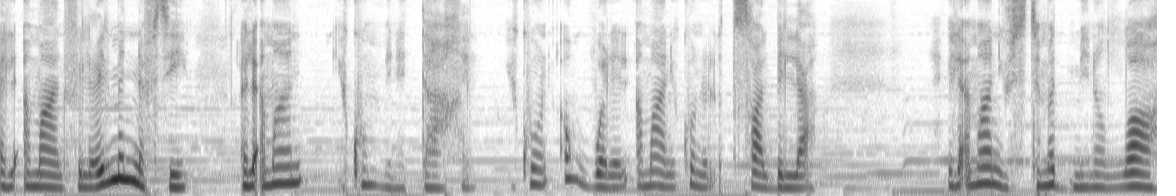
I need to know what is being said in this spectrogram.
الأمان في العلم النفسي الأمان يكون من الداخل. يكون أول الأمان يكون الاتصال بالله. الأمان يستمد من الله.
